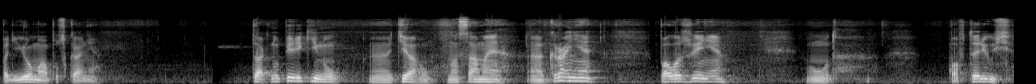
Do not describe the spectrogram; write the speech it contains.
подъема опускания. Так, ну перекинул э, тягу на самое э, крайнее положение. Вот. Повторюсь,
